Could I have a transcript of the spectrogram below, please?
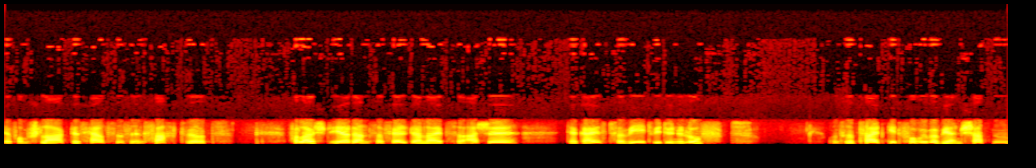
der vom Schlag des Herzens entfacht wird. Verlöscht er, dann zerfällt der Leib zur Asche, der Geist verweht wie dünne Luft. Unsere Zeit geht vorüber wie ein Schatten,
